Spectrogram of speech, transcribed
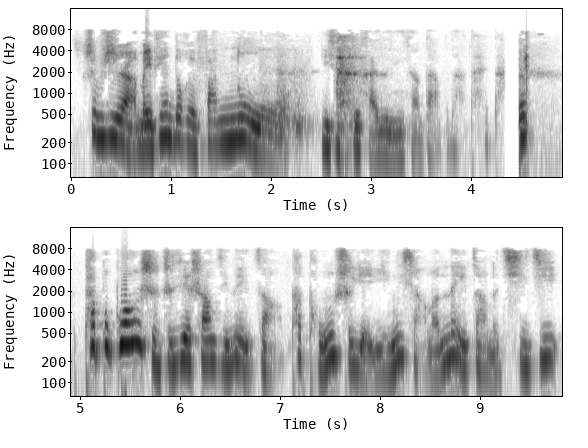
是不是啊？每天都会发怒，你想对孩子影响大不大？太大。他不光是直接伤及内脏，他同时也影响了内脏的气机。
